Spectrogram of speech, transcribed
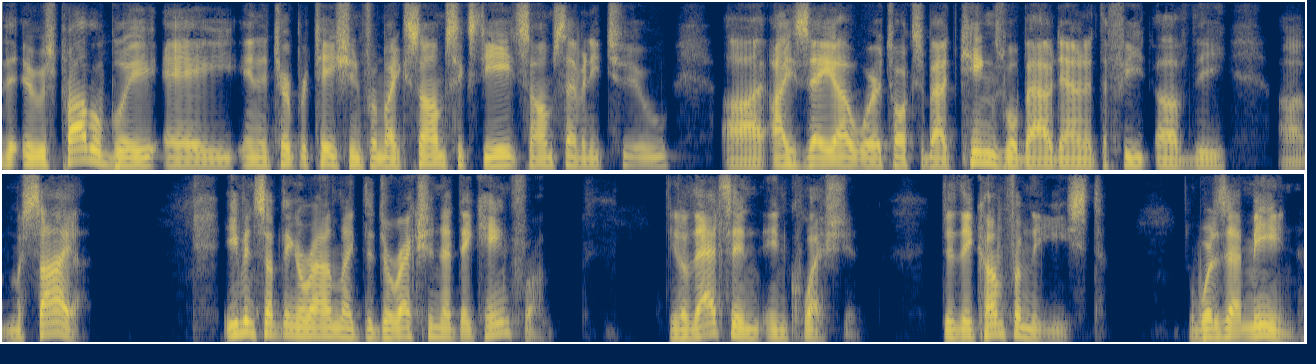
th- it was probably a an interpretation from like Psalm 68, Psalm 72, uh, Isaiah, where it talks about kings will bow down at the feet of the uh, Messiah. Even something around like the direction that they came from. You know, that's in, in question. Did they come from the east? What does that mean?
